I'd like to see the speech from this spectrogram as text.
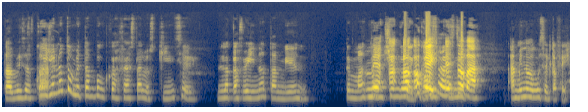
tal vez hasta... Güey, yo no tomé tampoco café hasta los 15. La cafeína también te mata Me- un chingo ah, de ah, ok, cosas. esto va. A mí no me gusta el café.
